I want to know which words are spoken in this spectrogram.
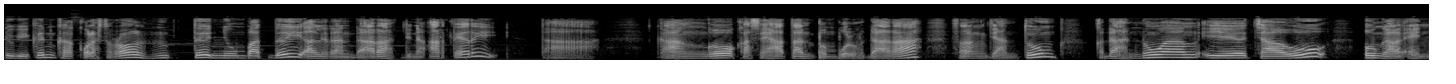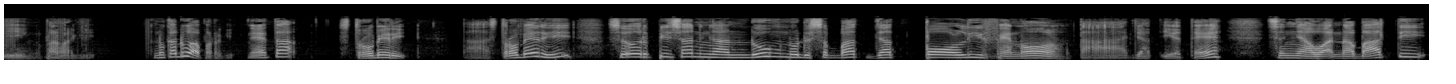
Dugikan ke kolesterol tenyumbat Dei aliran darah Dina arteri. Tah kanggo kesehatan pembuluh darah sarang jantung kedah nuang iya cau unggal enjing paragi anu kadua paragi nyata stroberi Nah, stroberi seueur ngandung nu disebat zat polifenol. Tah, zat ieu teh senyawa nabati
